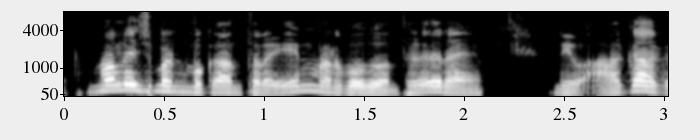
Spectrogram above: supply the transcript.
ಎಕ್ನಾಲೇಜ್ಮೆಂಟ್ ಮುಖಾಂತರ ಏನ್ ಮಾಡ್ಬೋದು ಅಂತ ಹೇಳಿದ್ರೆ, ನೀವು ಆಗಾಗ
